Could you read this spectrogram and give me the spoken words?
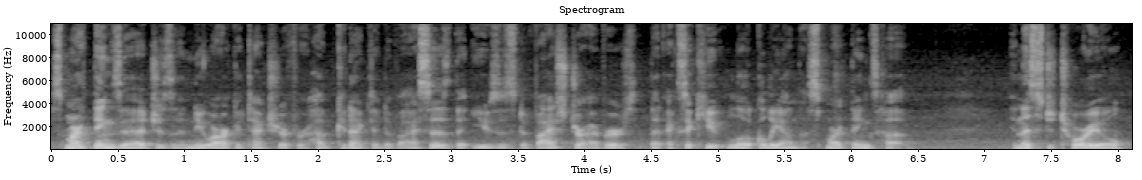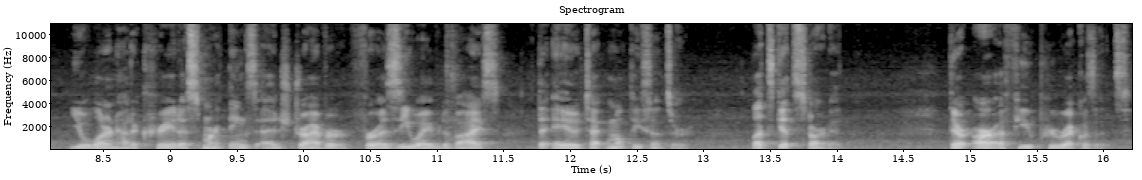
SmartThings Edge is a new architecture for hub connected devices that uses device drivers that execute locally on the SmartThings hub. In this tutorial, you will learn how to create a SmartThings Edge driver for a Z-Wave device, the Aeotec multisensor. Let's get started. There are a few prerequisites.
